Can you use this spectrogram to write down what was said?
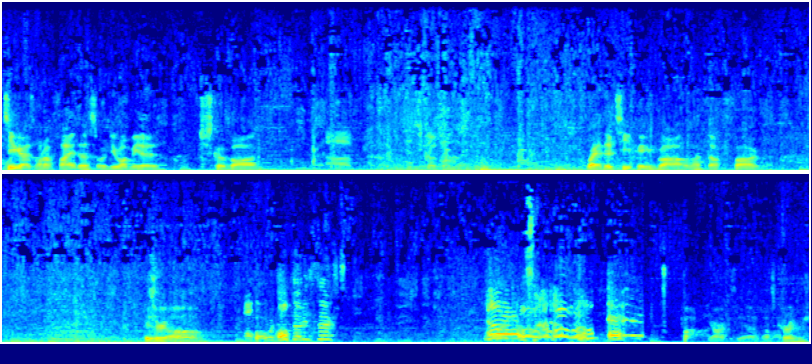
Do you guys want to fight us, or do you want me to just go bot? Uh, let's go. Wait, they're TPing bot. What the fuck? Israel. Oh, oh, it's 36. Fuck Yarks, yeah, that's cringe.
